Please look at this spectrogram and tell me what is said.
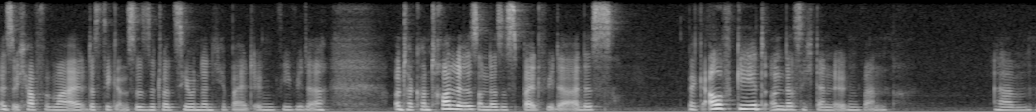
Also ich hoffe mal, dass die ganze Situation dann hier bald irgendwie wieder unter Kontrolle ist und dass es bald wieder alles bergauf geht und dass ich dann irgendwann ähm,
